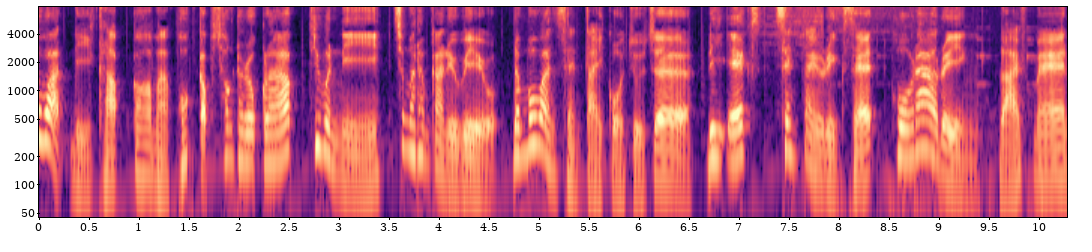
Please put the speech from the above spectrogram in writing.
สวัสดีครับ ก็มาพบกับช่องทาโรครับที่วันนี้จะมาทำการรีวิว Number One Sentai Go Juger DX Sentai Ring Set Polar Ring Life Man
